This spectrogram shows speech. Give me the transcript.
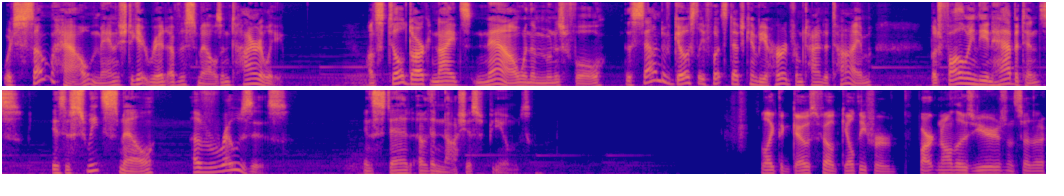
which somehow managed to get rid of the smells entirely. On still dark nights, now when the moon is full, the sound of ghostly footsteps can be heard from time to time, but following the inhabitants is the sweet smell of roses instead of the nauseous fumes like the ghost felt guilty for farting all those years, and so the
